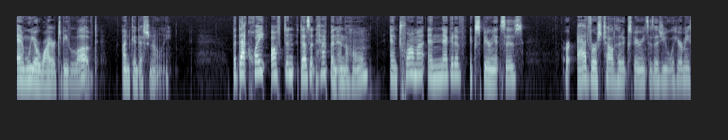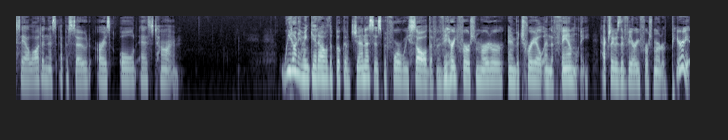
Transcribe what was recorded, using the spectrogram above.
And we are wired to be loved unconditionally. But that quite often doesn't happen in the home, and trauma and negative experiences or adverse childhood experiences, as you will hear me say a lot in this episode, are as old as time. We don't even get out of the book of Genesis before we saw the very first murder and betrayal in the family. Actually, it was the very first murder, period,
